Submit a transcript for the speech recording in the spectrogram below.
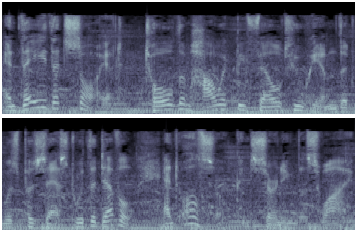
And they that saw it told them how it befell to him that was possessed with the devil, and also concerning the swine.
